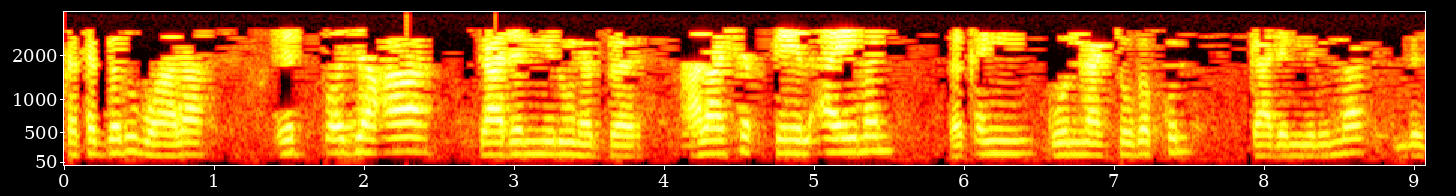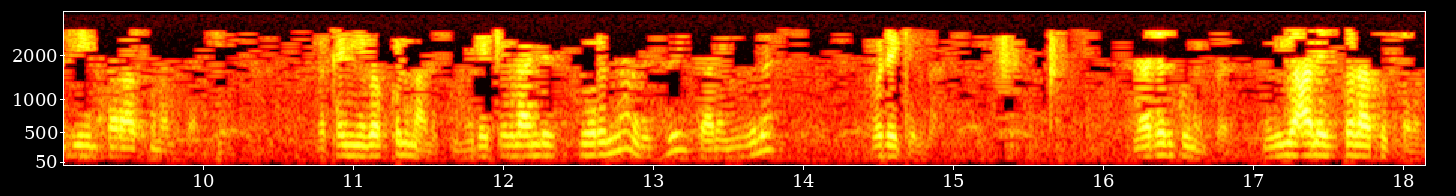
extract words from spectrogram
ከሰገዱ በኋላ እጦጃአ ጋደም ይሉ ነበር። አላ ሸቅል አይመን በቀኝ ጎናቸው በኩል ጋደም ይሉና እንደዚህ ይንፈራሱ ነበር። በቀኝ በኩል ማለት ነው። ወደ ቂብላ እንደዚህ ዞርና ወደዚህ ጋደም ብለ ወደ ቂብላ ያደርጉ ነበር ነብዩ አለይሂ ሰላቱ ወሰላም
